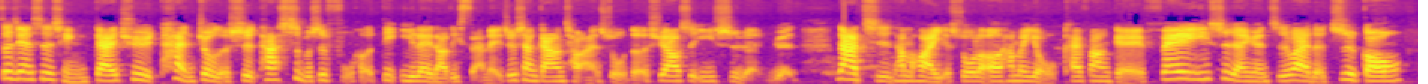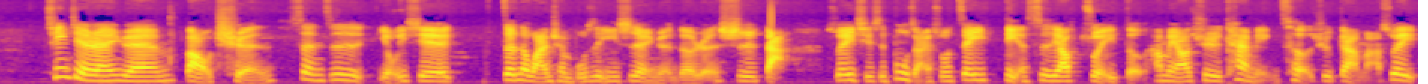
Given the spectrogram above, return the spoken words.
这件事情该去探究的是，它是不是符合第一类到第三类？就像刚刚乔安说的，需要是医师人员。那其实他们后来也说了，哦，他们有开放给非医师人员之外的志工、清洁人员、保全，甚至有一些真的完全不是医师人员的人施打。所以其实部长说这一点是要追的，他们要去看名册去干嘛？所以。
